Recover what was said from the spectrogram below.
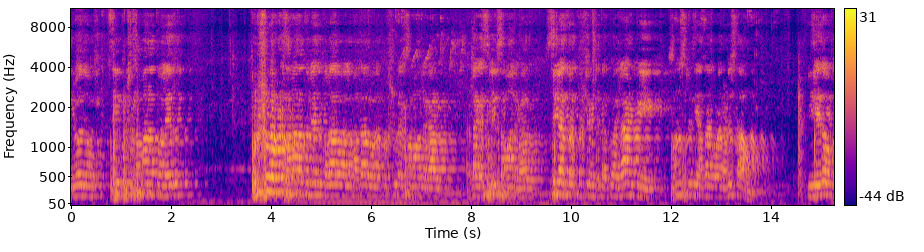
ఈరోజు స్త్రీ పురుష సమానత్వం లేదు. పురుషుల్లో కూడా సమానత్వం లేదు. కులాల వల్ల మతాల వల్ల పురుషులకు సమానులు కాదు అట్లాగే స్త్రీలు సమానులు కాదు స్త్రీ అందరూ పురుషులు తక్కువ. ఇలాంటి సంస్కృతి అంతా కూడా నడుస్తా ఉన్నాం ఇది ఏదో ఒక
